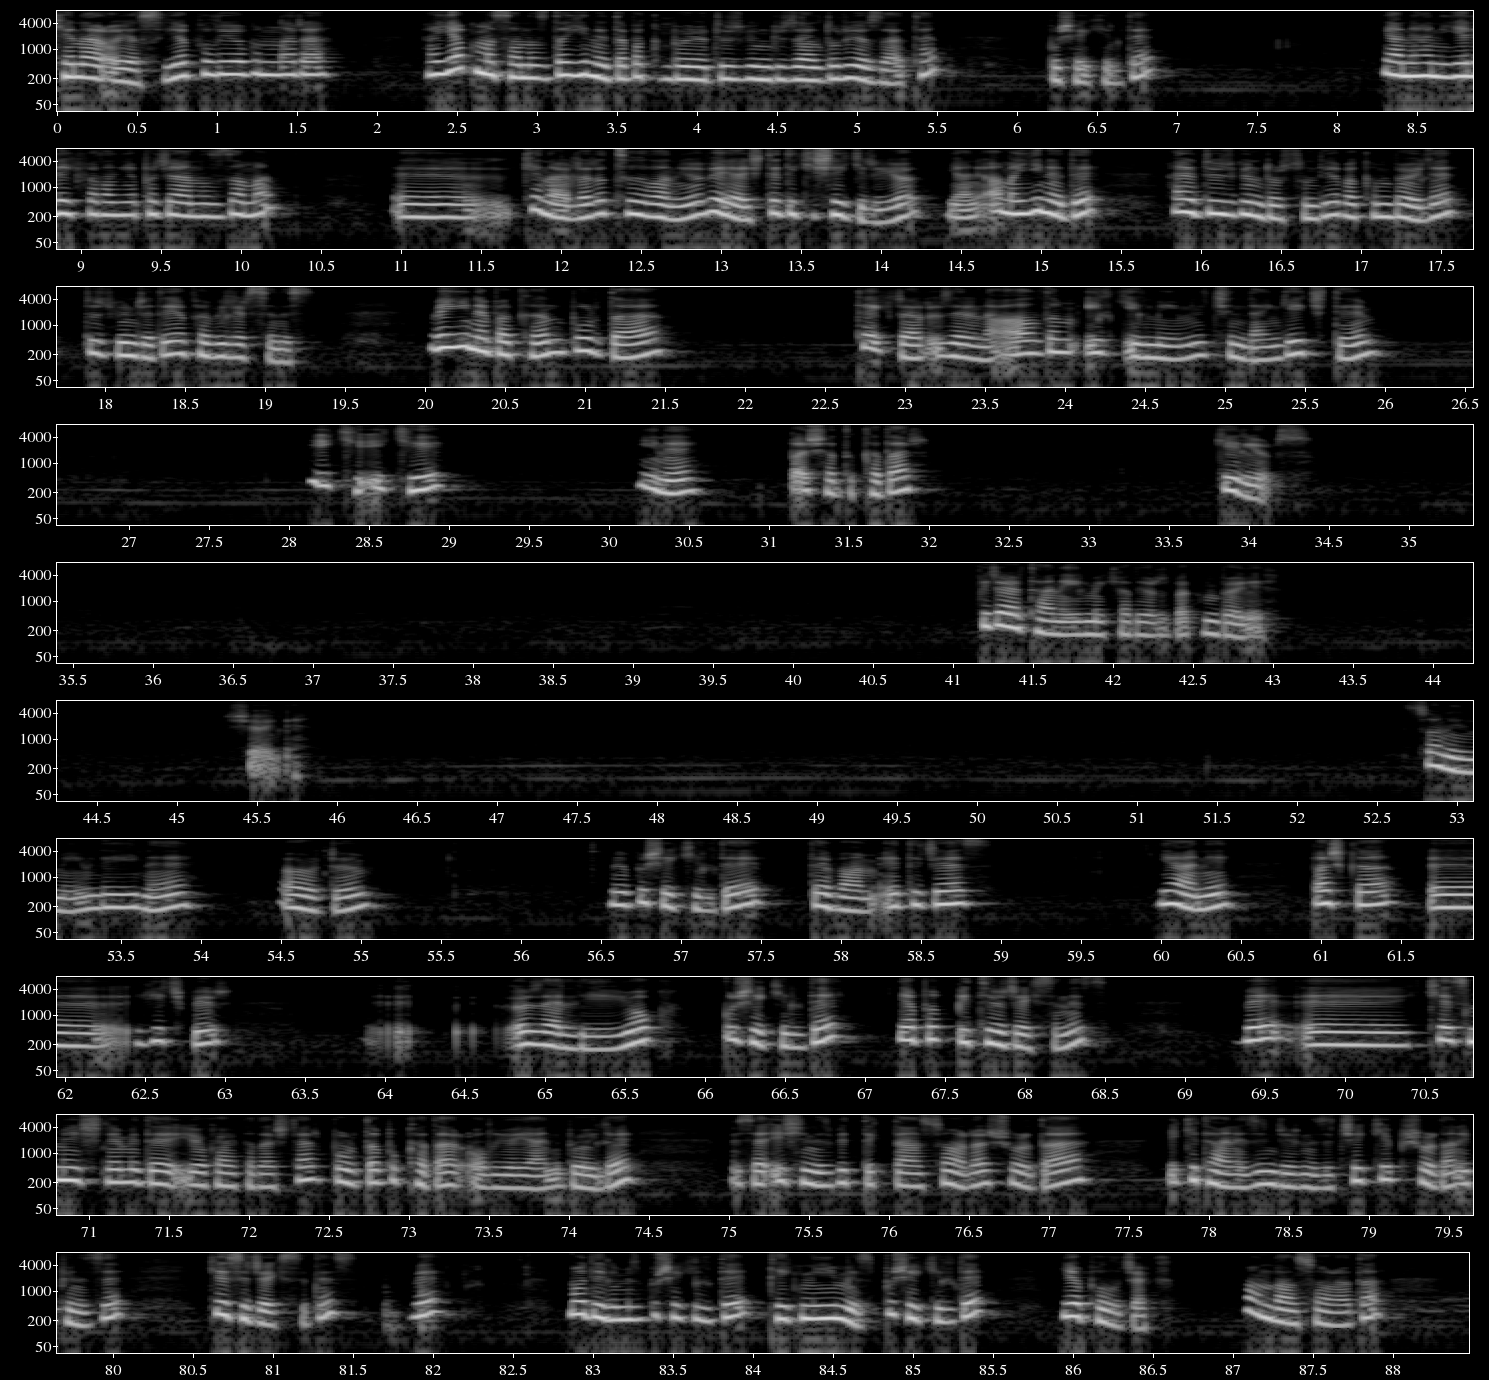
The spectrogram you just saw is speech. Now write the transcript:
kenar oyası yapılıyor bunlara. Ha, yapmasanız da yine de bakın böyle düzgün güzel duruyor zaten bu şekilde. Yani hani yelek falan yapacağınız zaman e, kenarları tığlanıyor veya işte dikişe giriyor. Yani ama yine de hani düzgün dursun diye bakın böyle düzgünce de yapabilirsiniz. Ve yine bakın burada tekrar üzerine aldım. İlk ilmeğimin içinden geçtim. 2 2 yine baş adı kadar geliyoruz. birer tane ilmek alıyoruz. Bakın böyle. Şöyle. Son ilmeğimle yine ördüm. Ve bu şekilde devam edeceğiz. Yani başka e, hiçbir e, özelliği yok. Bu şekilde yapıp bitireceksiniz. Ve e, kesme işlemi de yok arkadaşlar. Burada bu kadar oluyor yani böyle. Mesela işiniz bittikten sonra şurada iki tane zincirinizi çekip şuradan ipinizi keseceksiniz. Ve modelimiz bu şekilde, tekniğimiz bu şekilde yapılacak. Ondan sonra da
